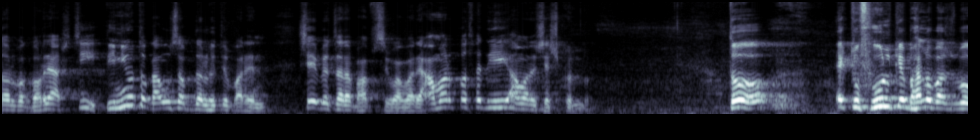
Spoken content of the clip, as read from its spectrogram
দরবার ঘরে আসছি, তিনিও তো গাউস আবদাল হইতে পারেন। সে বেচারা ভাবছে, বাবারে, আমার কথা দিয়েই আমারে শেষ করল। তো একটু ফুলকে ভালোবাসবো,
